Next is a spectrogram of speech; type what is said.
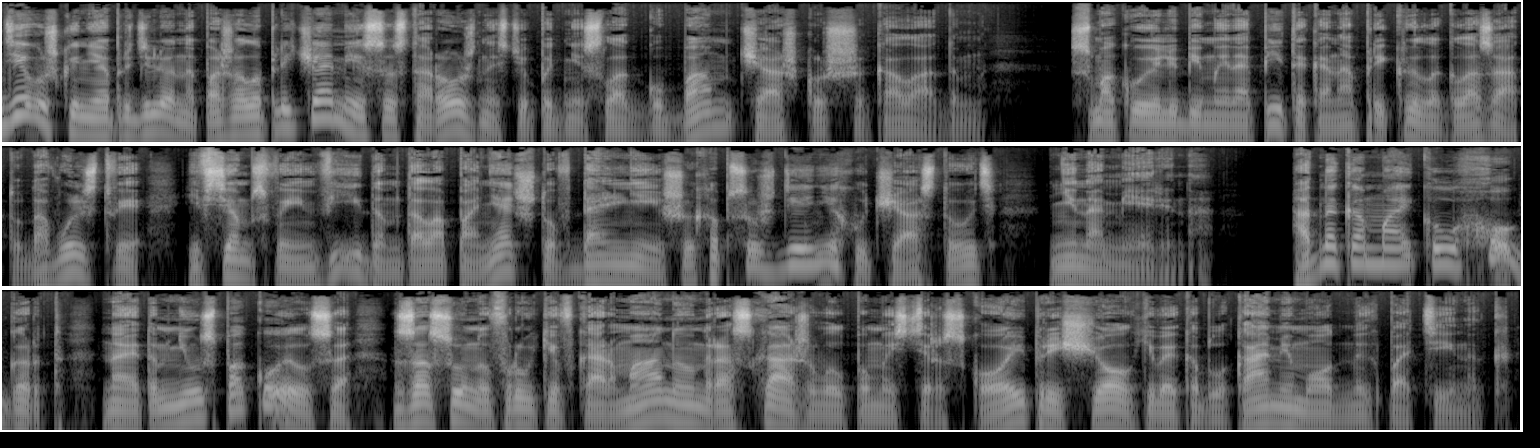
Девушка неопределенно пожала плечами и с осторожностью поднесла к губам чашку с шоколадом. Смакуя любимый напиток, она прикрыла глаза от удовольствия и всем своим видом дала понять, что в дальнейших обсуждениях участвовать не намерена. Однако Майкл Хоггарт на этом не успокоился. Засунув руки в карманы, он расхаживал по мастерской, прищелкивая каблуками модных ботинок.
